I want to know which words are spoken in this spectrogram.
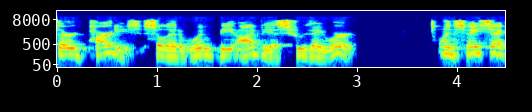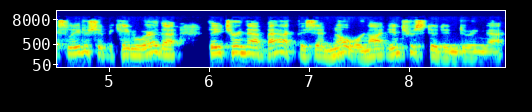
third parties so that it wouldn't be obvious who they were when SpaceX leadership became aware of that, they turned that back. They said, no, we're not interested in doing that.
